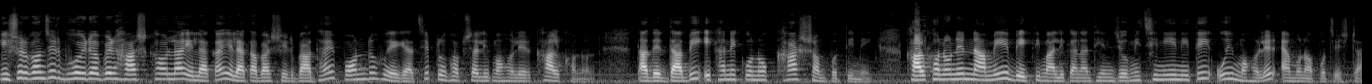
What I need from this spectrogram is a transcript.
কিশোরগঞ্জের ভৈরবের হাঁসখাওলা এলাকায় এলাকাবাসীর বাধায় পণ্ড হয়ে গেছে প্রভাবশালী মহলের খাল খনন। তাদের দাবি, এখানে কোনো খাস সম্পত্তি নেই। খাল খননের নামে ব্যক্তি মালিকানাধীন জমি ছিনিয়ে নিতেই ওই মহলের এমন অপচেষ্টা।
